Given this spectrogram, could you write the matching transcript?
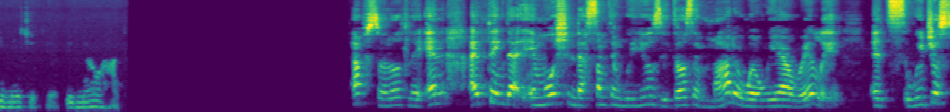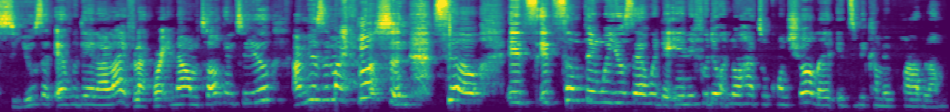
initiative, you know how to Absolutely. And I think that emotion, that's something we use. It doesn't matter where we are really. It's we just use it every day in our life. Like right now I'm talking to you, I'm using my emotion. So it's it's something we use every day. And if we don't know how to control it, it's become a problem.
